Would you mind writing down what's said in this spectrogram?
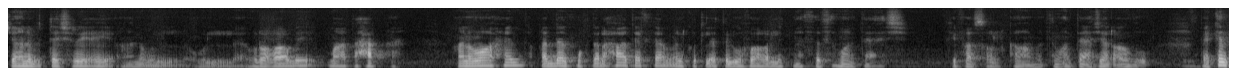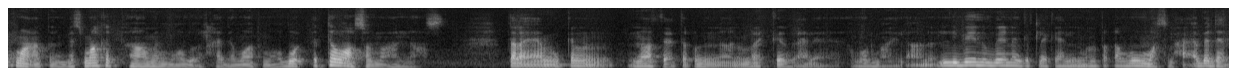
جانب التشريعي أنا والرغابي ما أعطى حقه أنا واحد قدمت مقترحات أكثر من كتلة الوفاق اللي تمثل 18 في فصل كامل 18 عضو. فكنت ما أعطي بس ما كنت هامل موضوع الخدمات وموضوع التواصل مع الناس. ترى يمكن الناس تعتقد إن أنا مركز على امور معينه أنا اللي بيني وبينه قلت لك أهل المنطقة مو مصلحة ابدا.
